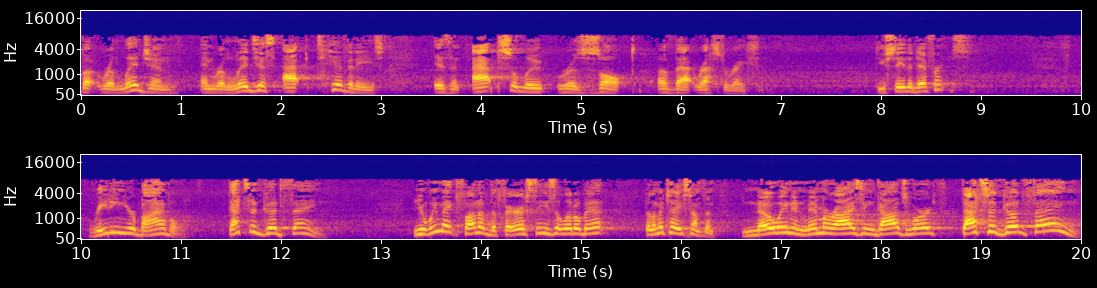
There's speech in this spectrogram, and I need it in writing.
But religion and religious activities is an absolute result of that restoration. Do you see the difference? Reading your Bible, that's a good thing. You know, we make fun of the Pharisees a little bit, but let me tell you something. Knowing and memorizing God's Word, that's a good thing.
